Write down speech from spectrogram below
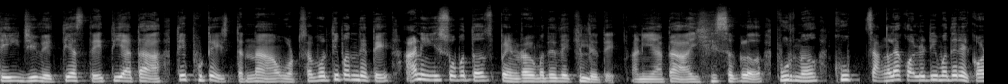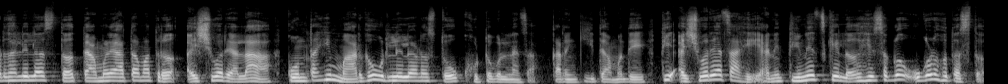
ती जी व्यक्ती असते ती आता ते फुटेज त्यांना व्हॉट्सअपवरती पण देते आणि सोबतच पेनड्राईव्हमध्ये देखील देते. आणि आता हे सगळं पूर्ण खूप चांगल्या क्वालिटीमध्ये रेकॉर्ड झालेलं असतं. त्यामुळे आता मात्र ऐश्वर्याला कोणताही मार्ग उरलेला नसतो खोटं बोलण्याचा. कारण की त्यामध्ये ती ऐश्वर्याच आहे आणि तिनेच केलं हे सगळं उघड होत असतं.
